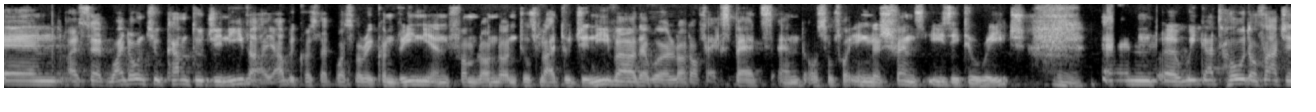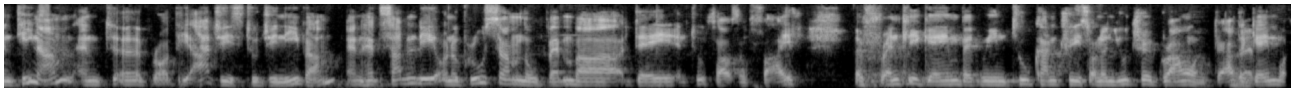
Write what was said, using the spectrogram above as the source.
And I said, why don't you come to Geneva? Yeah, because that was very convenient from London to fly to Geneva. There were a lot of expats and also for English fans, easy to reach. Mm. And uh, we got hold of Argentina and uh, brought the Argies to Geneva and had suddenly, on a gruesome November day in 2005, a friendly game between two countries on a neutral ground. Yeah, right. The game was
